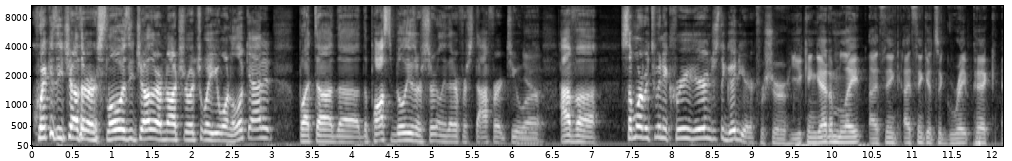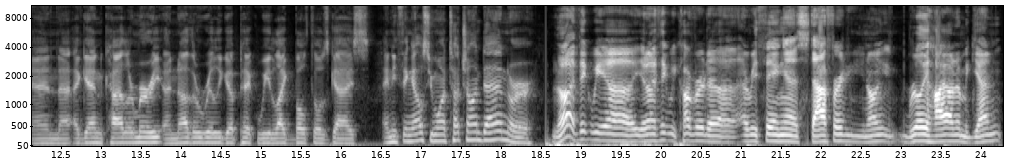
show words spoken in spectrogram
quick as each other or slow as each other. I'm not sure which way you want to look at it, but uh, the the possibilities are certainly there for Stafford to uh, have a somewhere between a career year and just a good year. for sure. You can get him late. I think I think it's a great pick. And uh, again, Kyler Murray, another really good pick. We like both those guys. Anything else you want to touch on, Dan? Or No, I think we, uh, you know, I think we covered uh, everything. Uh, Stafford, you know, really high on him again.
